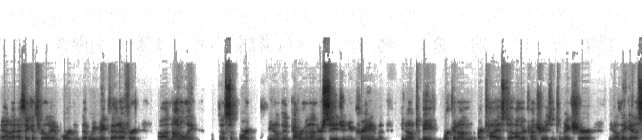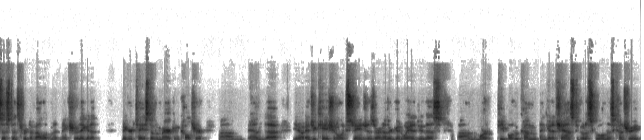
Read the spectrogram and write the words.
And i, I think it's really important that we make that effort uh, not only to support you know the government under siege in ukraine but you know to be working on our ties to other countries and to make sure you know they get assistance for development make sure they get a bigger taste of american culture. Um, and uh, you know educational exchanges are another good way to do this. Um, the more people who come and get a chance to go to school in this country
